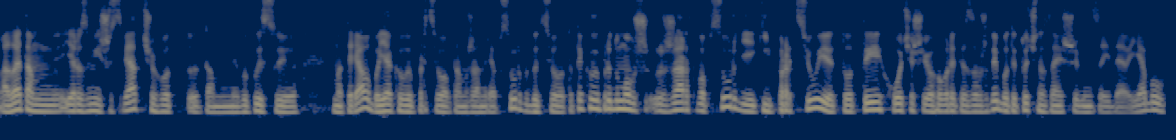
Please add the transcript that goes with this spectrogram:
Але там я розумію, що свят чого там не виписує матеріал, бо я коли працював там в жанрі абсурду до цього, то ти коли придумав жарт в абсурді, який працює, то ти хочеш його говорити завжди, бо ти точно знаєш, що він зайде. Я був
